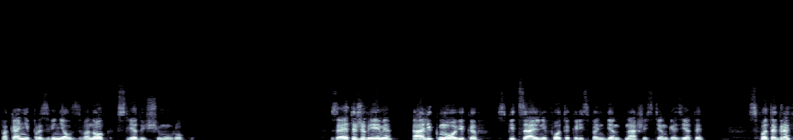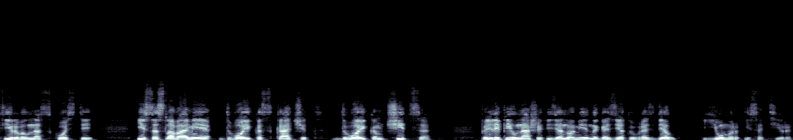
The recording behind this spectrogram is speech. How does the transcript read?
пока не прозвенел звонок к следующему уроку. За это же время Алик Новиков, специальный фотокорреспондент нашей стенгазеты, сфотографировал нас с Костей и со словами «двойка скачет», «двойка мчится» прилепил наши физиономии на газету в раздел «Юмор и сатира».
